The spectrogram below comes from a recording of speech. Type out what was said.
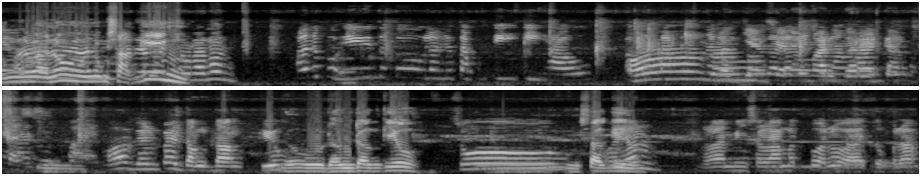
yung ano, yung saging. Ano, Ano po, eh, totoo lang yung iihaw. Ah, Nalagyan siya ng margarine tapos sa supa. Ah, ganun pa, dangdang kyo. Oh, dang dang Q. So, Yung saging. ayan. Maraming salamat po. Ano, ah, ito pala.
